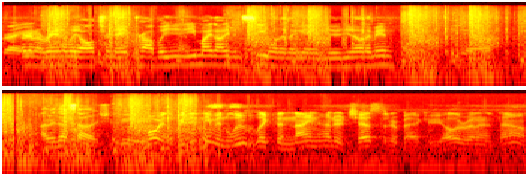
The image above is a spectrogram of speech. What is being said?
right? They're gonna randomly alternate. Probably. You, you might not even see one in the game, dude. You know what I mean? Yeah. I mean, that's how it should be. Boys, we didn't even loot like the 900 chests that are back here. Y'all are running it down.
